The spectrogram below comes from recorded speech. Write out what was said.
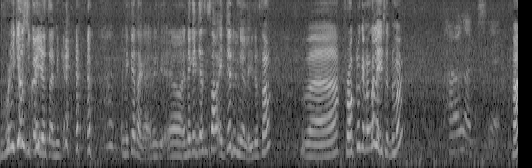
ভৰি কিয় জোকাৰি আছা এনেকৈ? এনেকৈ থাকা এনেকৈ এনেকৈ দিয়াচোন চাওঁ এতিয়া ধুনীয়া লাগিছে চাওঁ। বা ফ্ৰকটো কেনেকুৱা লাগিছে তোমাৰ? হা?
